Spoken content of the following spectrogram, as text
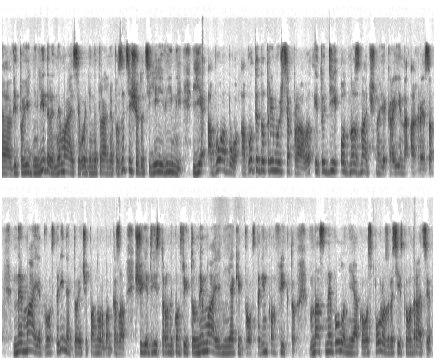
е, відповідні лідери. Немає сьогодні нейтральної позиції щодо цієї війни. Є або або або ти дотримуєшся правил, і тоді однозначно є країна-агресор. Немає двох сторін. Як до речі, пан Орбан казав, що є дві сторони конфлікту. Немає ніяких двох сторін конфлікту. В нас не було ніякого спору з Російською Федерацією.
